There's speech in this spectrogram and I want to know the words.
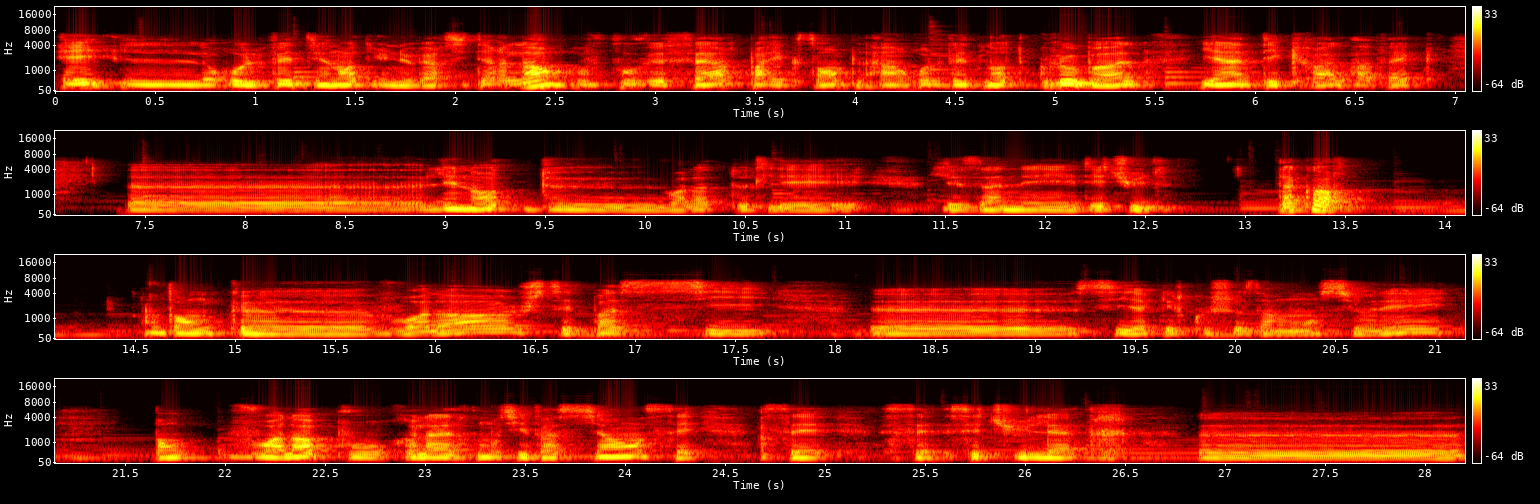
et le relevé des notes universitaires. Là, vous pouvez faire, par exemple, un relevé de notes global et intégral avec euh, les notes de voilà toutes les, les années d'études. D'accord? Donc euh, voilà, je sais pas si euh, s'il y a quelque chose à mentionner. Donc voilà pour la motivation, c'est une lettre euh,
